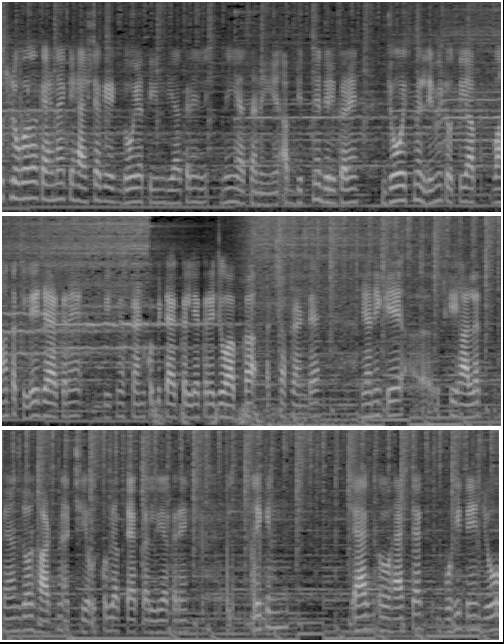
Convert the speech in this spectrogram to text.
कुछ लोगों का कहना है कि हैशटैग एक दो या तीन दिया करें, नहीं, ऐसा नहीं है। आप जितने दिल करें, जो इसमें लिमिट होती है, आप वहाँ तक ले जाया करें। बीच में फ्रेंड को भी टैग कर लिया करें, जो आपका अच्छा फ्रेंड है। यानी कि उसकी हालत फैंस और हार्ट में अच्छी है, उसको भी आप टैग कर लिया करें। लेकिन टैग हैश टैग वही दें जो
